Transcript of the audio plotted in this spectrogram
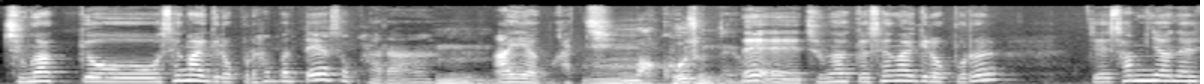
중학교 생활기록부를 한번 떼서 봐라. 아이하고 같이. 음, 아 그거 좋네요. 네, 네, 중학교 생활기록부를 이제 3년을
